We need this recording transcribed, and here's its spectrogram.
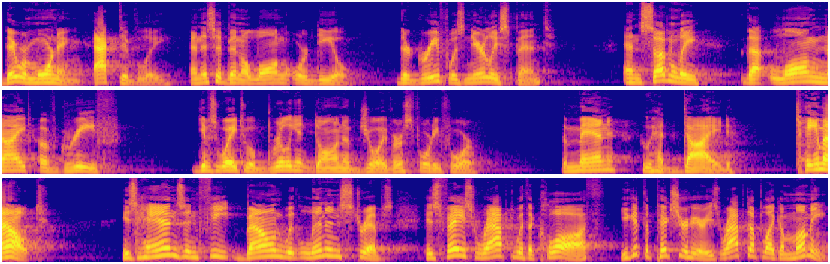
they were mourning actively, and this had been a long ordeal. Their grief was nearly spent, and suddenly that long night of grief gives way to a brilliant dawn of joy. Verse 44 The man who had died came out, his hands and feet bound with linen strips, his face wrapped with a cloth. You get the picture here. He's wrapped up like a mummy.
